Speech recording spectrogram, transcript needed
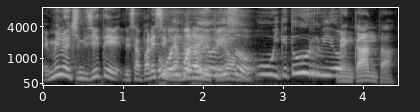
En 1987 desaparece Uh, la ¿ahí por mano ahí de Perón. eso? ¡Uy, qué turbio! Me encanta.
